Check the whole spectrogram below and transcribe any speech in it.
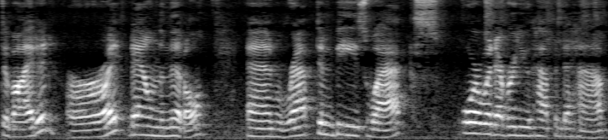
divided right down the middle and wrapped in beeswax or whatever you happen to have.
